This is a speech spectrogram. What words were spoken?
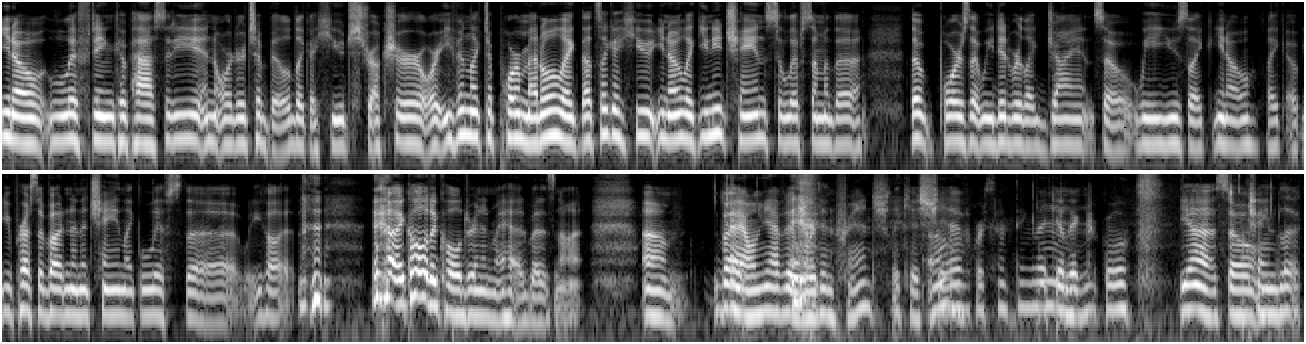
you know, lifting capacity in order to build like a huge structure or even like to pour metal. Like that's like a huge, you know, like you need chains to lift some of the the pours that we did were like giant. So we use like, you know, like a, you press a button and the chain like lifts the what do you call it? I call it a cauldron in my head, but it's not. Um, but I only have the word in French, like a chèvre oh. or something like mm-hmm. electrical. Yeah, so chain block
